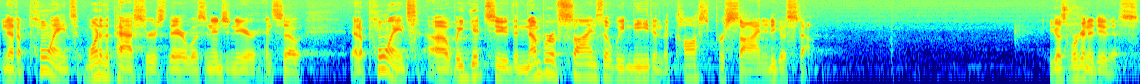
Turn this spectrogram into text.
And at a point, one of the pastors there was an engineer. And so at a point, uh, we get to the number of signs that we need and the cost per sign. And he goes, Stop. He goes, We're going to do this.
